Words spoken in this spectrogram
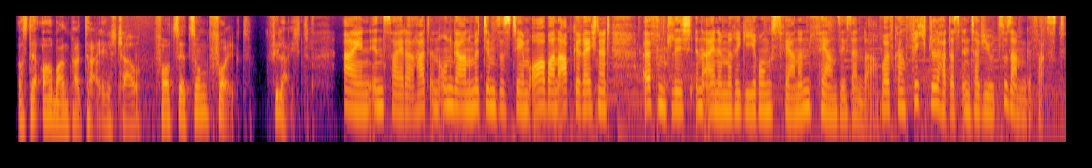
aus der Orban-Partei. Fortsetzung folgt. Vielleicht. Ein Insider hat in Ungarn mit dem System Orban abgerechnet, öffentlich in einem regierungsfernen Fernsehsender. Wolfgang Fichtel hat das Interview zusammengefasst.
